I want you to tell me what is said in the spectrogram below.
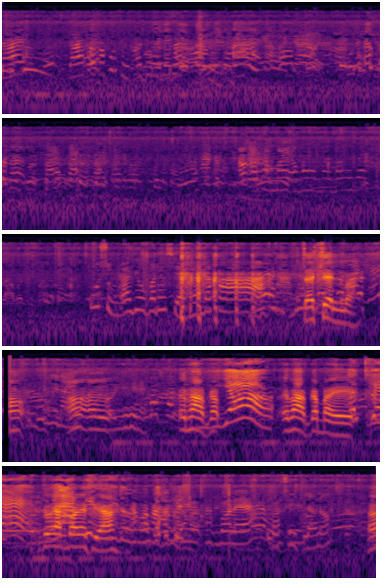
ได้ได้เขาก็พูดถึงอายุได้ตังค์ก็ได้เอาเอาทำไมเอามาทำไมมาผู้สูงอายุไม่ได้เสียเงินนะคะใจเส้นบ่เอาเอาเอาไอ้ภาพกับเยอะไอ้ภาพกับไปโอเคดูแอดบ่ได้เสียบอแล้วสิบแล้วเนาะฮะ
